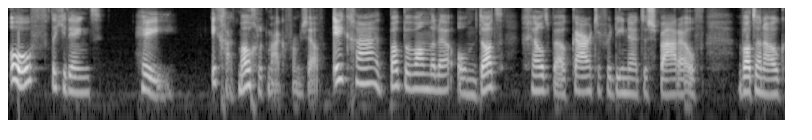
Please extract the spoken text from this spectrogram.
Of dat je denkt, hey, ik ga het mogelijk maken voor mezelf. Ik ga het pad bewandelen om dat geld bij elkaar te verdienen, te sparen of wat dan ook.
